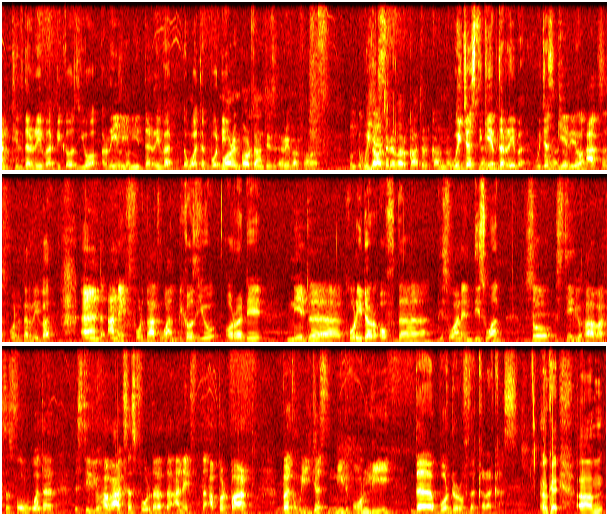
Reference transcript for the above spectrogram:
until the river because you really need the river the water body. More important is river for us. We Without just- river, cattle cannot. We just stay. give the river. We just No, no, give no, you no. access for the river and annex for that one because you already need the corridor of the this one and this one. So still you have access for water. Still you have access for the, the annex, the upper part. But we just need only the border of the caracals. Okay. Um,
